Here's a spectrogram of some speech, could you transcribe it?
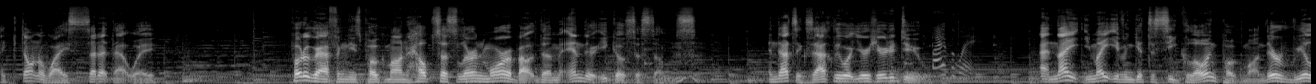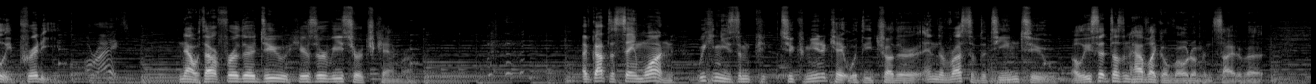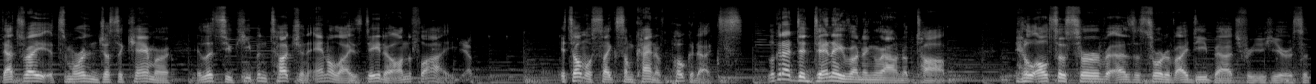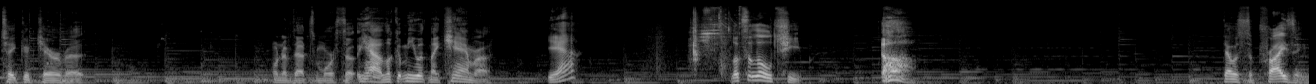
I don't know why I said it that way. Photographing these Pokemon helps us learn more about them and their ecosystems. And that's exactly what you're here to do. By the way, At night, you might even get to see glowing Pokemon. They're really pretty. all right. Now, without further ado, here's our research camera. I've got the same one. We can use them c- to communicate with each other and the rest of the team too. At least it doesn't have like a Rotom inside of it. That's right, it's more than just a camera. It lets you keep in touch and analyze data on the fly. Yep. It's almost like some kind of Pokedex. Look at that Dedenne running around up top. It'll also serve as a sort of ID badge for you here, so take good care of it. Wonder if that's more so. Yeah, look at me with my camera. Yeah? Looks a little cheap. Ugh! That was surprising.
